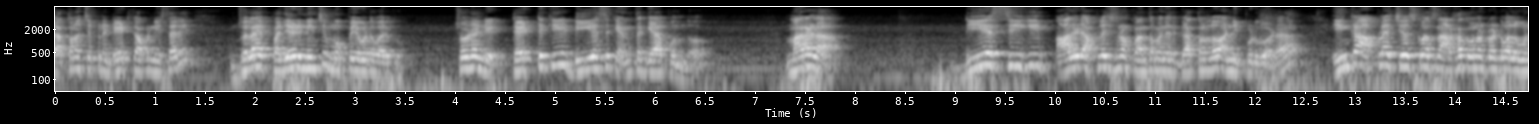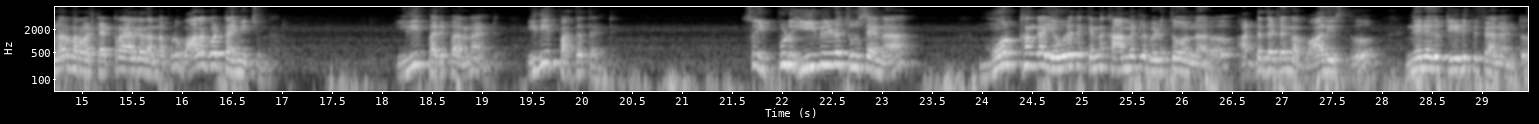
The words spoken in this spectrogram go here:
గతంలో చెప్పిన డేట్ కాకుండా ఈసారి జూలై పదిహేడు నుంచి ముప్పై ఒకటి వరకు. చూడండి టెట్కి డిఎస్సికి ఎంత గ్యాప్ ఉందో. మరలా డిఎస్సికి ఆల్రెడీ అప్లై చేసిన కొంతమంది గతంలో అండ్ ఇప్పుడు కూడా. ఇంకా అప్లై చేసుకోవాల్సిన అర్హత ఉన్నటువంటి వాళ్ళు ఉన్నారు. మరి వాళ్ళు టెట్ రాయాలి కదా అన్నప్పుడు వాళ్ళకు కూడా టైం ఇచ్చి ఉన్నారు ఇది పరిపాలన అంటే ఇది పద్ధతి అంటే. సో ఇప్పుడు ఈ వీడియో చూసైనా? మూర్ఖంగా ఎవరైతే కింద కామెంట్లు పెడుతూ ఉన్నారో అడ్డదడ్డంగా వాదిస్తూ నేనేదో టీడీపీ ఫ్యాన్ అంటూ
